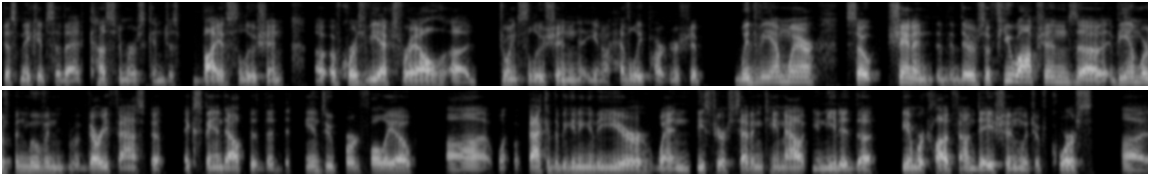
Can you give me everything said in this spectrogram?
just make it so that customers can just buy a solution. Uh, of course, VxRail, uh, joint solution, you know, heavily partnership with VMware. So Shannon, there's a few options. Uh, VMware's been moving very fast to expand out the, the, the Tanzu portfolio. Uh, back at the beginning of the year when vSphere 7 came out, you needed the VMware Cloud Foundation, which of course uh,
